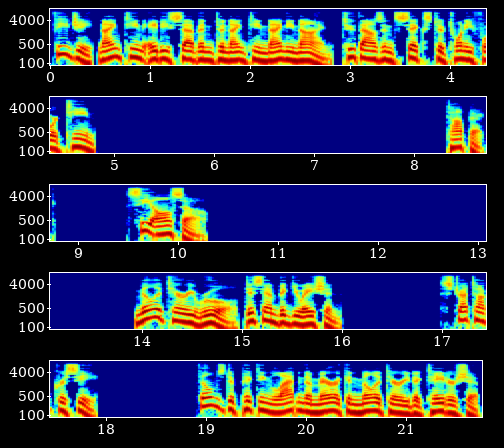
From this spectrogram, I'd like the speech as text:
Fiji 1987 to 1999 2006 to 2014 Topic. See also. Military rule disambiguation. Stratocracy Films depicting Latin American military dictatorship.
